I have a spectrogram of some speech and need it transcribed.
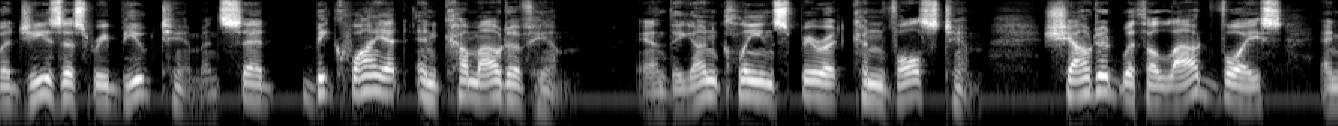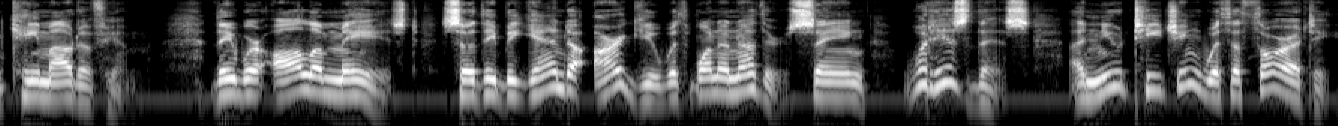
But Jesus rebuked him and said, Be quiet and come out of him. And the unclean spirit convulsed him, shouted with a loud voice, and came out of him. They were all amazed, so they began to argue with one another, saying, What is this? A new teaching with authority.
